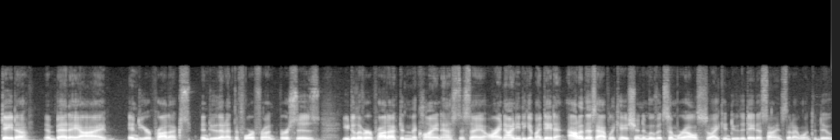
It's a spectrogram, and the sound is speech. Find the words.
data, embed AI into your products and do that at the forefront versus you deliver a product and the client has to say, all right, now I need to get my data out of this application and move it somewhere else so I can do the data science that I want to do.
